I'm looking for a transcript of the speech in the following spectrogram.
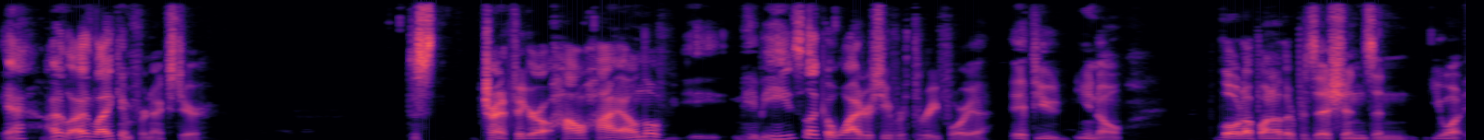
yeah, I, I like him for next year. Just trying to figure out how high. I don't know. He, maybe he's like a wide receiver three for you if you you know load up on other positions and you want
